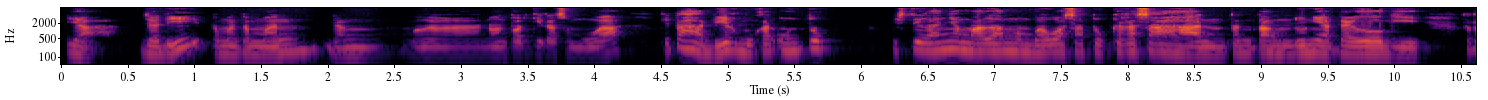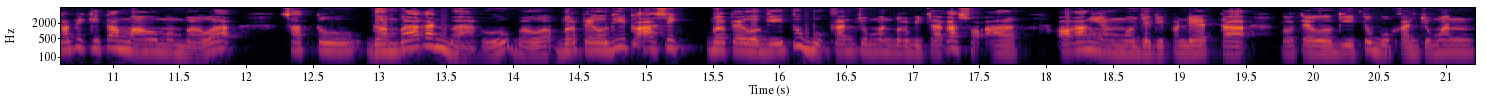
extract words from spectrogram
Ya, jadi teman-teman yang menonton kita semua, kita hadir bukan untuk istilahnya malah membawa satu keresahan tentang dunia teologi, tetapi kita mau membawa satu gambaran baru bahwa berteologi itu asik. Berteologi itu bukan cuman berbicara soal orang yang mau jadi pendeta. Berteologi itu bukan cuman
